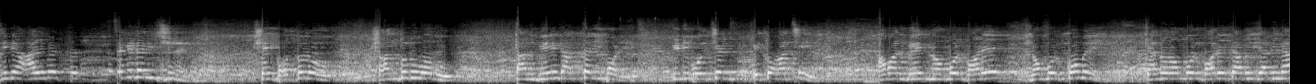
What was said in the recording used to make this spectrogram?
যিনি আইএমএফ সেক্রেটারি ছিলেন, সেই ভদ্রলোক শান্তনু বাবু তার মেয়ে ডাক্তারি পড়ে। তিনি বলছেন, এ তো আছে আমার মেয়ের নম্বর বাড়ে, নম্বর কমে। কেন নম্বর বাড়ে যাবে জানি না,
